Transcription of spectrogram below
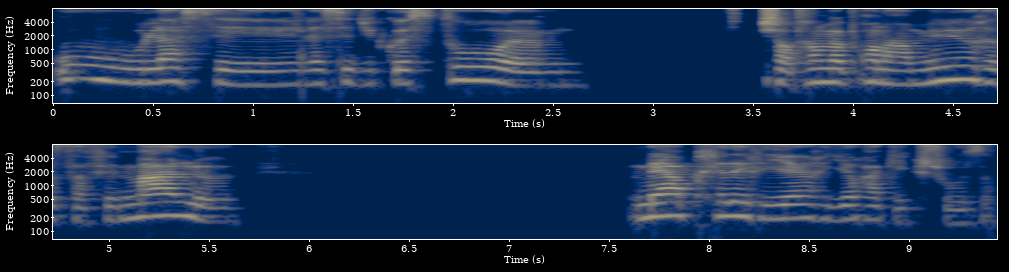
ouh, là, c'est, là, c'est du costaud, euh, je suis en train de me prendre un mur, ça fait mal. Mais après, derrière, il y aura quelque chose.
